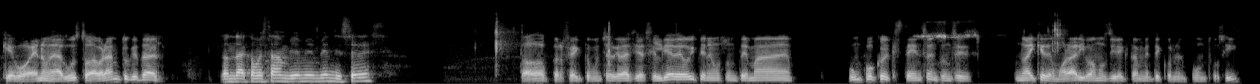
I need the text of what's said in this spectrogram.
Qué bueno, me da gusto. Abraham, ¿tú qué tal? ¿Qué onda? ¿Cómo están? Bien, bien, bien. ¿Y ustedes? Todo perfecto, muchas gracias. El día de hoy tenemos un tema un poco extenso, entonces no hay que demorar y vamos directamente con el punto, ¿sí?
